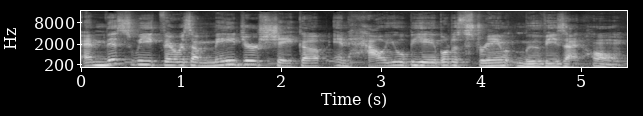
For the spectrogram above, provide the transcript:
And this week there was a major shakeup in how you'll be able to stream movies at home.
